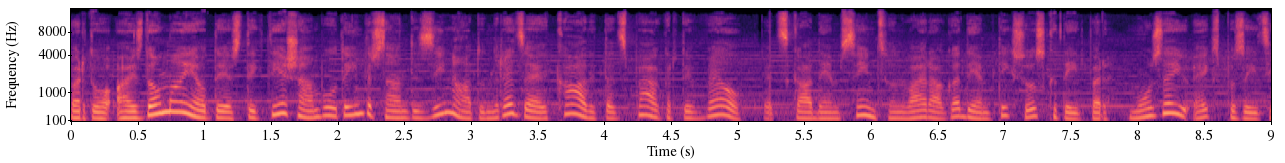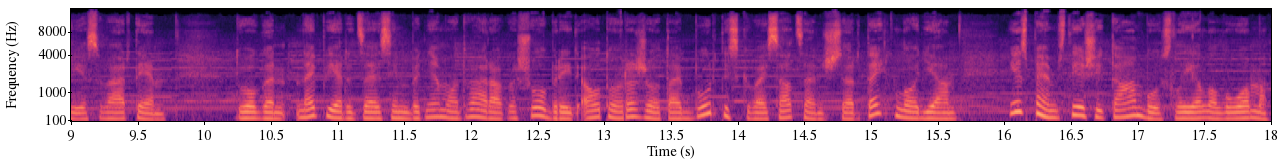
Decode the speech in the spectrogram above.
Par to aizdomājoties, tik tiešām būtu interesanti zināt un redzēt, kādi tad spēkrati vēl pēc kādiem simts un vairāk gadiem tiks uzskatīti par muzeju ekspozīcijas vērtiem. To gan nepieredzēsim, bet ņemot vērā, ka šobrīd autoražotāji burtiski vai sacenšas ar tehnoloģijām, iespējams tieši tām būs liela loma.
